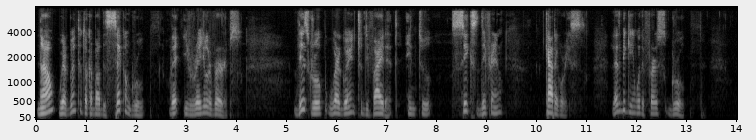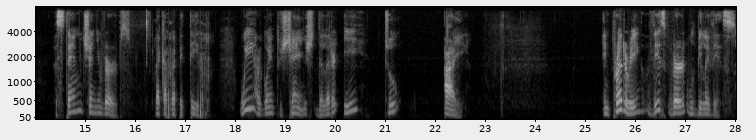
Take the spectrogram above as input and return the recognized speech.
Now we are going to talk about the second group, the irregular verbs. This group we are going to divide it into six different Categories. Let's begin with the first group. Stem changing verbs, like a repetir. We are going to change the letter E to I. In preterite, this verb would be like this.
